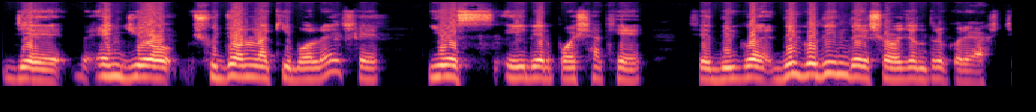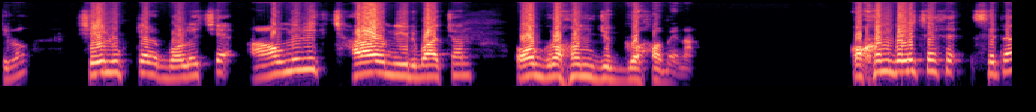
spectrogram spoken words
যে এনজিও সুজন না কি বলে, সে ইউএস এইডের পয়সা খেয়ে সে দীর্ঘ, দীর্ঘদিন ধরে ষড়যন্ত্র করে আসছিল। সেই লোকটা বলেছে, আওয়ামী লীগ ছাড়াও নির্বাচন অগ্রহণযোগ্য হবে না। কখন বলেছে সেটা?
